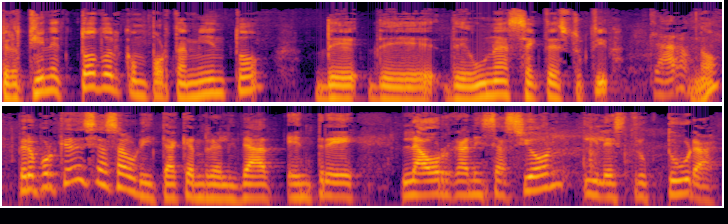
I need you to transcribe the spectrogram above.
pero tiene todo el comportamiento de, de, de una secta destructiva. Claro. ¿No? Pero ¿por qué decías ahorita que en realidad entre la organización y la estructura,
